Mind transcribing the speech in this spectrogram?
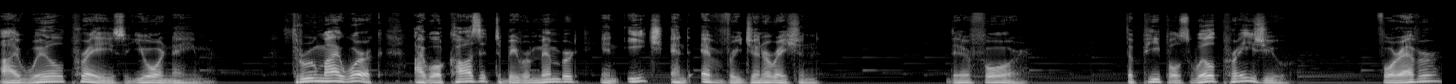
I will praise your name. Through my work, I will cause it to be remembered in each and every generation. Therefore, the peoples will praise you forever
